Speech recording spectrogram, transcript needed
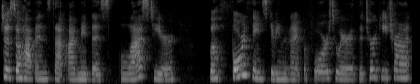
just so happens that I made this last year before Thanksgiving, the night before, to wear the turkey trot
